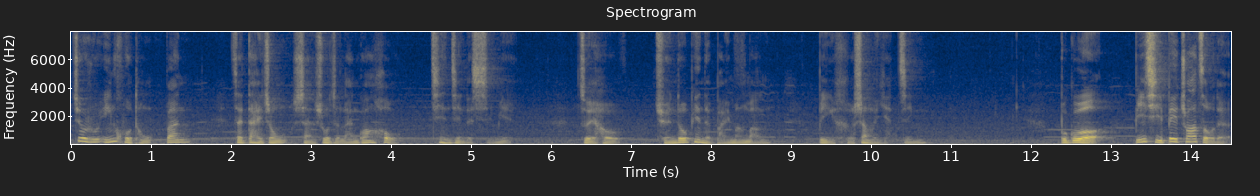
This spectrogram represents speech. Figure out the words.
就如萤火虫般在袋中闪烁着蓝光后，渐渐的熄灭，最后全都变得白茫茫，并合上了眼睛。不过，比起被抓走的，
